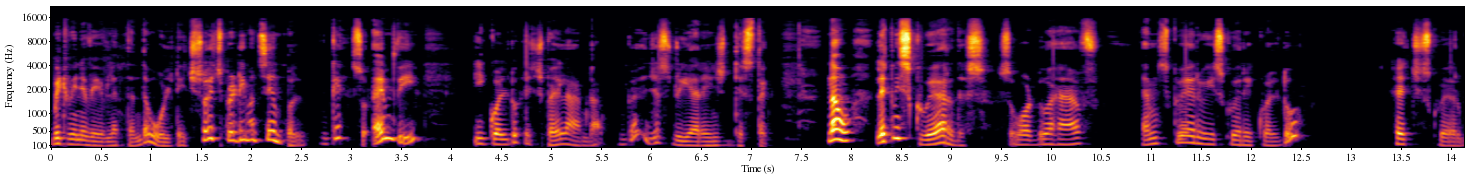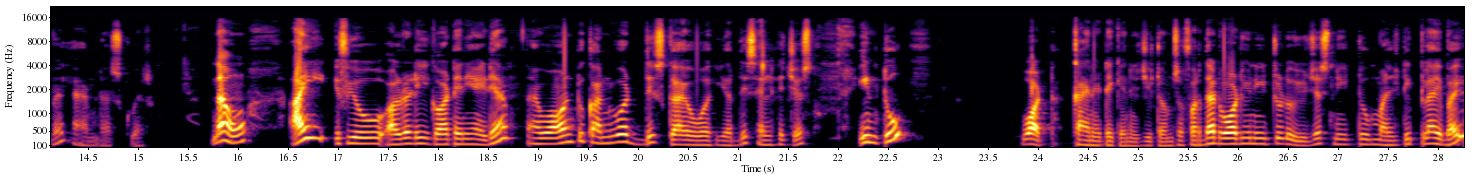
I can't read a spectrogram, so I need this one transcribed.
between a wavelength and the voltage. So it's pretty much simple. Okay? So mv equal to h by lambda. Okay? Just rearrange this thing. Now let me square this. So what do i have? m square v square equal to h square by lambda square. Now i if you already got any idea i want to convert this guy over here this lhs into what? Kinetic energy term so for that what you need to do you just need to multiply by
